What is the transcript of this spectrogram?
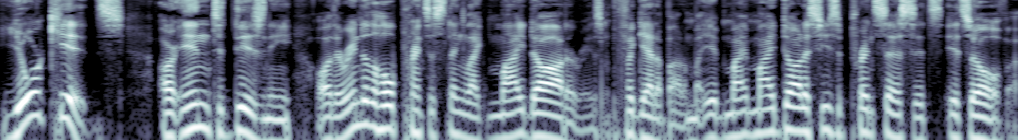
your kids are into Disney or they're into the whole princess thing like my daughter is, forget about it. My, my, daughter sees a princess, it's it's over.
